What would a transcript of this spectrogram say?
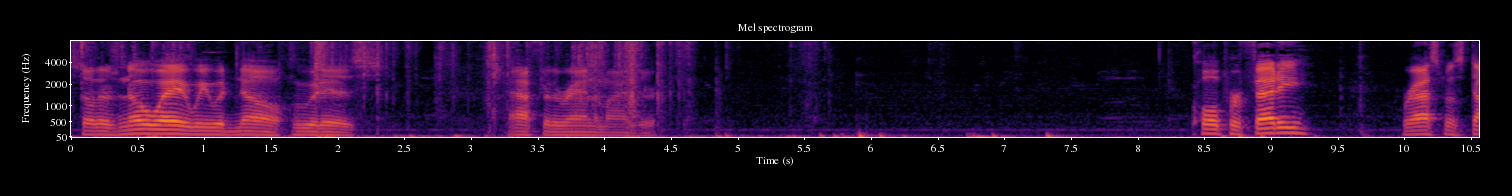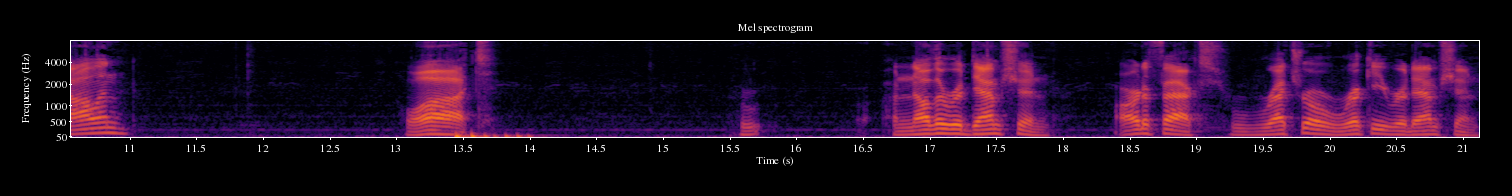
So there's no way we would know who it is after the randomizer. Cole Perfetti, Rasmus Dahlin. What? Another redemption. Artifacts Retro Rookie Redemption.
